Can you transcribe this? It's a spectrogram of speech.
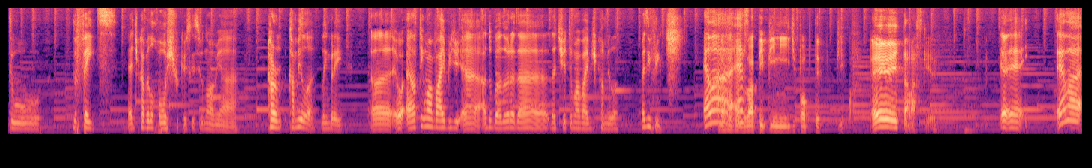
do. do Fates. É de cabelo roxo, que eu esqueci o nome. A. Car- Camila, lembrei. Ela, eu- ela tem uma vibe de. é, a dubladora da, da tia tem uma vibe de Camila. Mas enfim. Ela Ela é a Pipimi de Pop de Pico. Eita, lasqueira. É, ela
